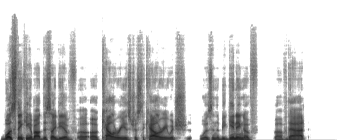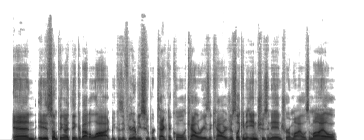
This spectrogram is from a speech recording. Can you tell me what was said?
was thinking about this idea of uh, a calorie is just a calorie, which was in the beginning of of that. And it is something I think about a lot because if you're going to be super technical, a calorie is a calorie, just like an inch is an inch or a mile is a mile.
